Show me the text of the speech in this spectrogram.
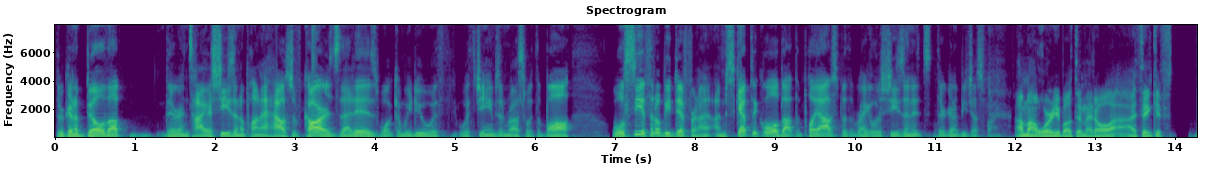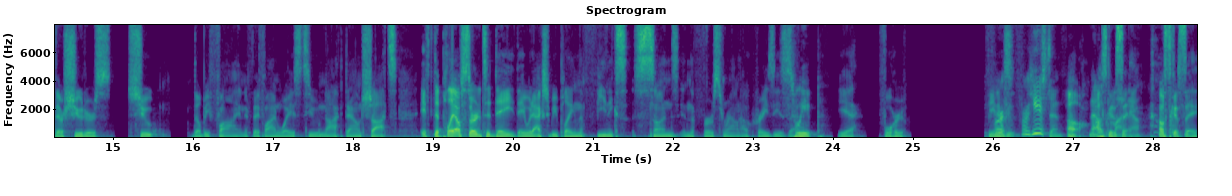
they're going to build up their entire season upon a house of cards. That is, what can we do with with James and Russ with the ball? We'll see if it'll be different. I, I'm skeptical about the playoffs, but the regular season, it's they're going to be just fine. I'm not worried about them at all. I I think if their shooters shoot, they'll be fine if they find ways to knock down shots. If the playoffs started today, they would actually be playing the Phoenix Suns in the first round. How crazy is that? Sweep Yeah. For for for Houston. oh, No, I was gonna say. now. I was gonna say.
